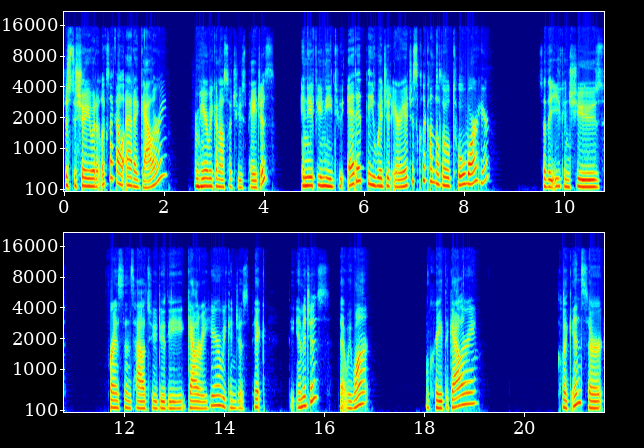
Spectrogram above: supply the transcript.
Just to show you what it looks like, I'll add a gallery. From here, we can also choose pages. And if you need to edit the widget area, just click on the little toolbar here so that you can choose, for instance, how to do the gallery here. We can just pick the images that we want. We'll create the gallery, click insert,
